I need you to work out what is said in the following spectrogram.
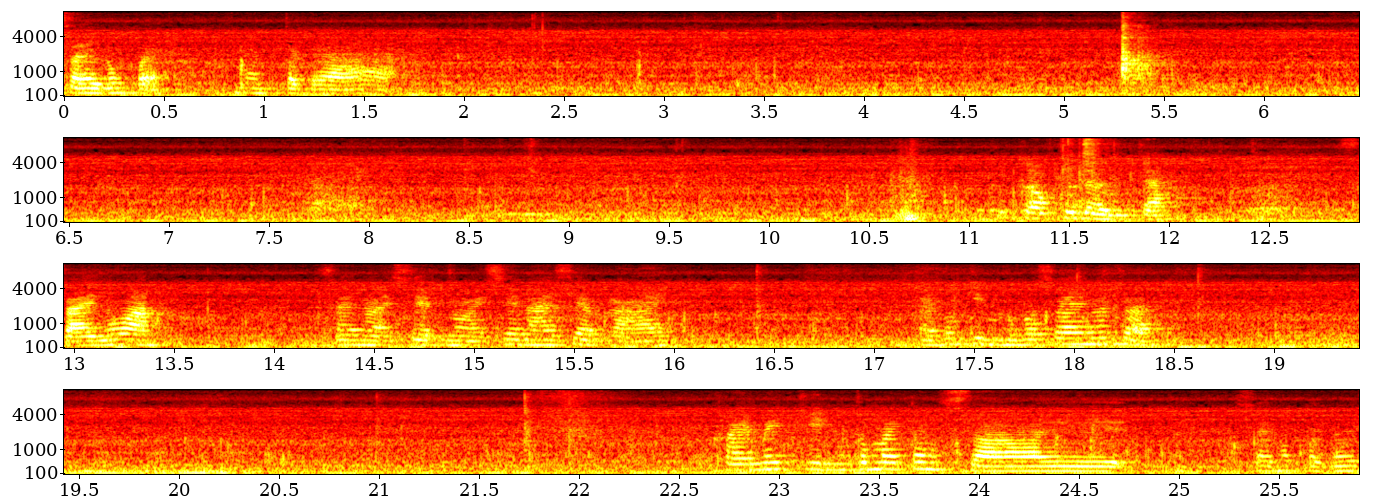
ใส่ลงไปน้ำปลา ดาเก็เดิมจ้ะใส่นัวใส่หน่อยเสียบหน่อยใส่น้อยเสียบหลายใครก็กินก็บ่ใส่นะจ้ะใครไม่กินก็ไม่ต้องใส่ใส่ลงไปเลย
